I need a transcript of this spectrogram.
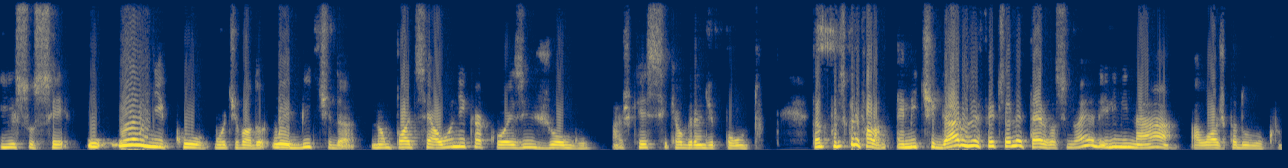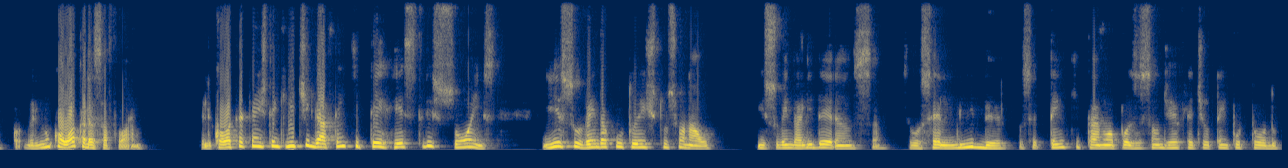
isso ser o único motivador. O EBITDA não pode ser a única coisa em jogo. Acho que esse que é o grande ponto. Tanto por isso que ele fala, é mitigar os efeitos deletérios, assim, não é eliminar a lógica do lucro. Ele não coloca dessa forma. Ele coloca que a gente tem que mitigar, tem que ter restrições. Isso vem da cultura institucional, isso vem da liderança. Se você é líder, você tem que estar numa posição de refletir o tempo todo.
